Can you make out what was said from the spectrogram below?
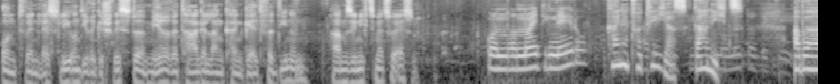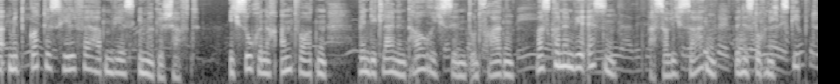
Und wenn Leslie und ihre Geschwister mehrere Tage lang kein Geld verdienen, haben sie nichts mehr zu essen. Keine Tortillas, gar nichts. Aber mit Gottes Hilfe haben wir es immer geschafft. Ich suche nach Antworten, wenn die Kleinen traurig sind und fragen, was können wir essen? Was soll ich sagen, wenn es doch nichts gibt?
